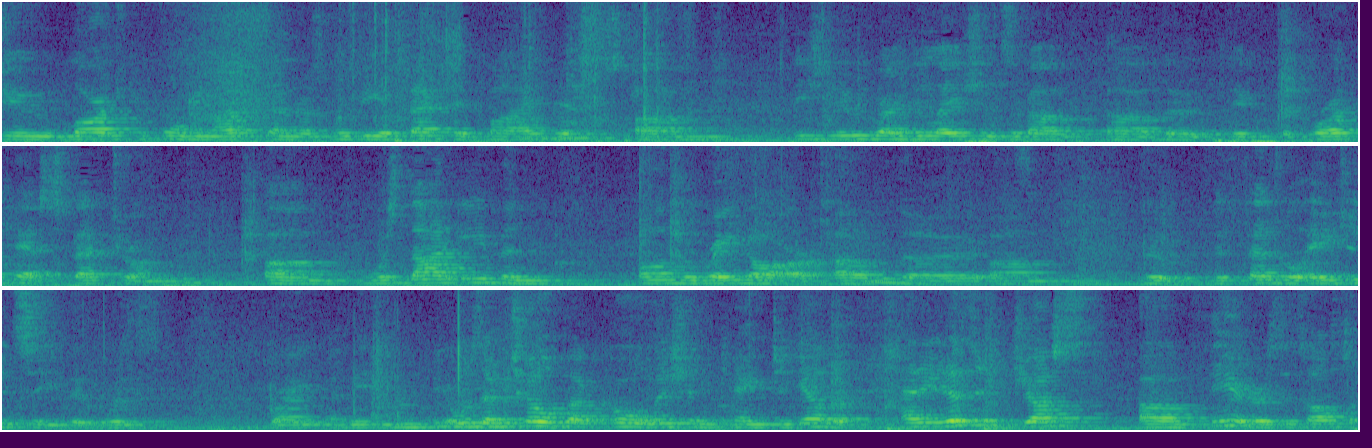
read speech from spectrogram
to large performing arts centers would be affected by this, um, these new regulations about, uh, the, the, the broadcast spectrum, um, was not even on the radar of the, um, the, the federal agency that was, right? I mean, it was until the coalition came together. And it isn't just, um, theaters, it's also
